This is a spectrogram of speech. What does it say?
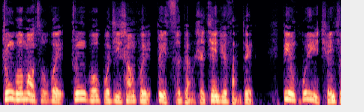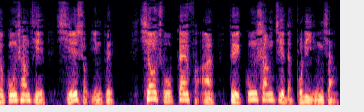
中国贸促会、中国国际商会对此表示坚决反对，并呼吁全球工商界携手应对，消除该法案对工商界的不利影响，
